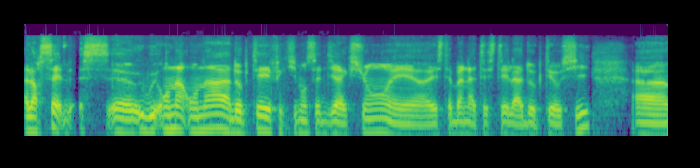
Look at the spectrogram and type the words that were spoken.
Alors, euh, on, a, on, a, adopté effectivement cette direction et euh, Esteban a testé, l'a adopté aussi. Euh,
